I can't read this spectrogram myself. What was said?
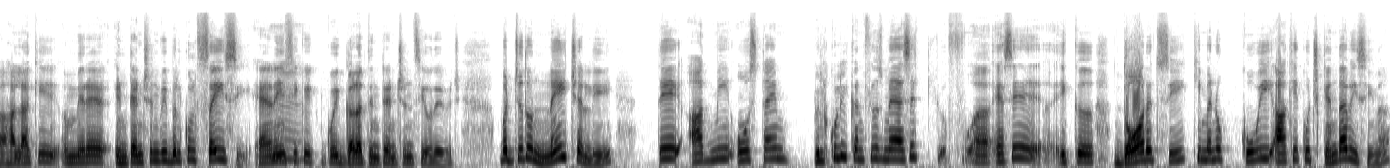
ਹਾਲਾਂਕਿ ਮੇਰੇ ਇੰਟੈਂਸ਼ਨ ਵੀ ਬਿਲਕੁਲ ਸਹੀ ਸੀ ਐ ਨਹੀਂ ਸੀ ਕਿ ਕੋਈ ਗਲਤ ਇੰਟੈਂਸ਼ਨ ਸੀ ਉਹਦੇ ਵਿੱਚ ਬਟ ਜਦੋਂ ਨਹੀਂ ਚੱਲੀ ਤੇ ਆਦਮੀ ਉਸ ਟਾਈਮ ਬਿਲਕੁਲ ਹੀ ਕਨਫਿਊਜ਼ ਮੈਂ ਐਸੇ ਐਸੇ ਇੱਕ ਦੌਰ ਵਿੱਚ ਸੀ ਕਿ ਮੈਨੂੰ ਕੋਈ ਆ ਕੇ ਕੁਝ ਕਹਿੰਦਾ ਵੀ ਸੀ ਨਾ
